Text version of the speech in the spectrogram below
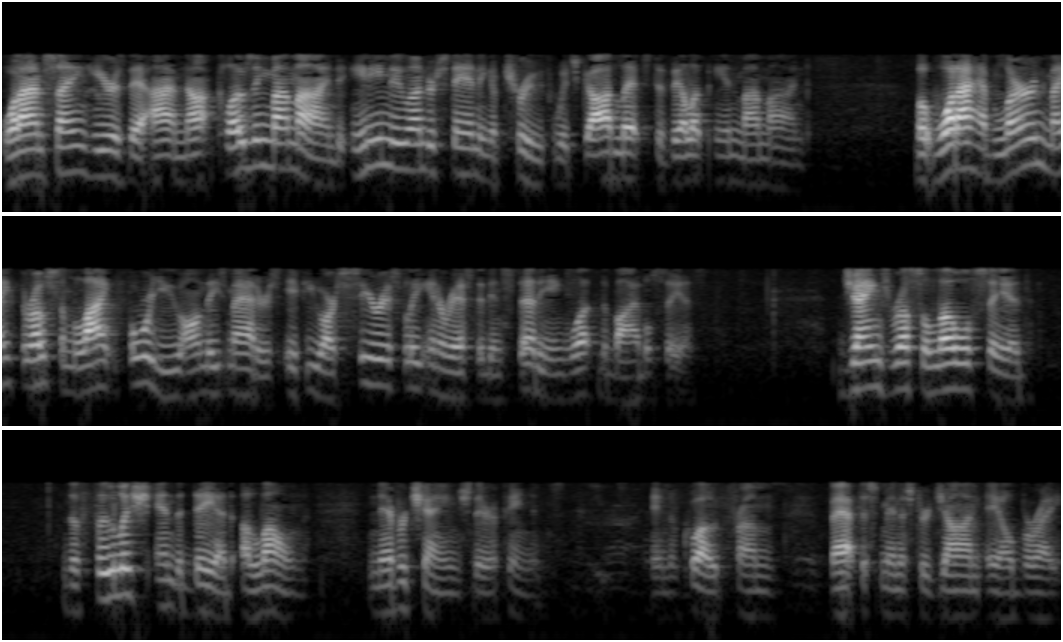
What I'm saying here is that I am not closing my mind to any new understanding of truth which God lets develop in my mind. But what I have learned may throw some light for you on these matters if you are seriously interested in studying what the Bible says. James Russell Lowell said, The foolish and the dead alone never change their opinions. End of quote from Baptist minister John L. Bray.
